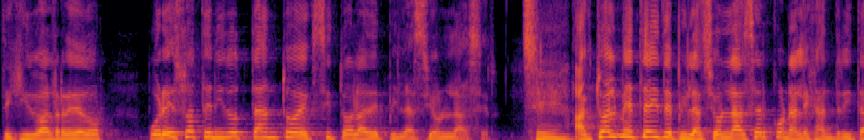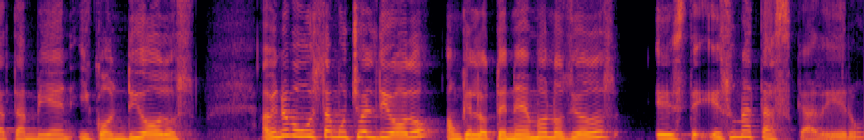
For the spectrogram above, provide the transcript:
tejido alrededor. Por eso ha tenido tanto éxito la depilación láser. Sí. Actualmente hay depilación láser con alejandrita también y con diodos. A mí no me gusta mucho el diodo, aunque lo tenemos los diodos. Este, es un atascadero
